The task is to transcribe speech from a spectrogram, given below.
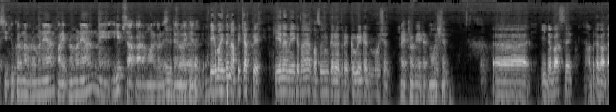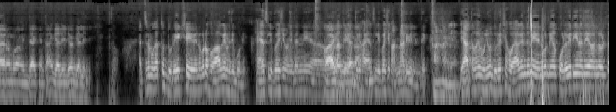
සිදු කරන භ්‍රමණයන් පරිභ්‍රමණයන් මේ ඉලිප්ස් ආකාර මාර්ගවල සිදු වෙනවා කියලා. ඒක මම හිතන්නේ අපි චක්‍රය කියන මේක තමයි පසුබිම් කරගත්තු retrograded motion. retrograded motion. අ, ඊට පස්සේ අපිට කතා කරන්න පුළුවන් විද්‍යාඥයෙක් තමයි ගැලීලියෝ ගැලීලි. ඇත්තටම ගත්තොත් දුරේක්ෂය වෙනකොට හොයාගෙන තිබුණේ. හෑන්ස් ලිපර්ෂි මම හිතන්නේ හොලන්ද ජාතික. හෑන්ස් ලිපර්ෂි කන්නාඩි වෙලෙන්දෙක්. කන්නඩිය. එයා තමයි මුලින්ම දුරේක්ෂය හොයාගෙන දුන්නේ ඒ වෙනකොට නිකන් පොළවේ තියෙන දේවල් වලට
